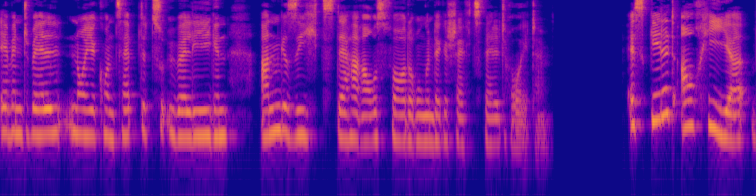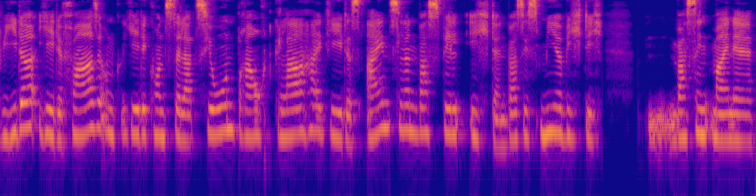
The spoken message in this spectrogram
eventuell neue Konzepte zu überlegen angesichts der Herausforderungen der Geschäftswelt heute. Es gilt auch hier wieder, jede Phase und jede Konstellation braucht Klarheit jedes Einzelnen. Was will ich denn? Was ist mir wichtig? Was sind meine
